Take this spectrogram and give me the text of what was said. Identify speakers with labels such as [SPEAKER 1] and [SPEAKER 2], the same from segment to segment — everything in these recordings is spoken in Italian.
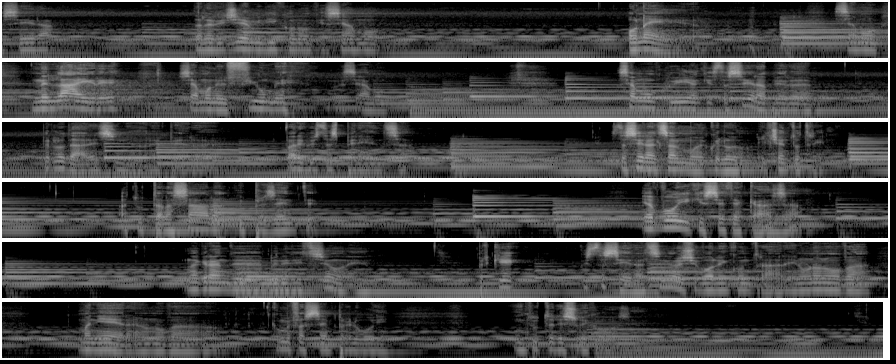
[SPEAKER 1] sera. Dalla regia mi dicono che siamo on air, siamo nell'aire, siamo nel fiume, dove siamo? Siamo qui anche stasera per, per lodare il Signore, per fare questa esperienza. Stasera il salmo è quello, il 103 a tutta la sala qui presente e a voi che siete a casa. Una grande benedizione perché questa sera il Signore ci vuole incontrare in una nuova maniera, una nuova come fa sempre Lui in tutte le sue cose.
